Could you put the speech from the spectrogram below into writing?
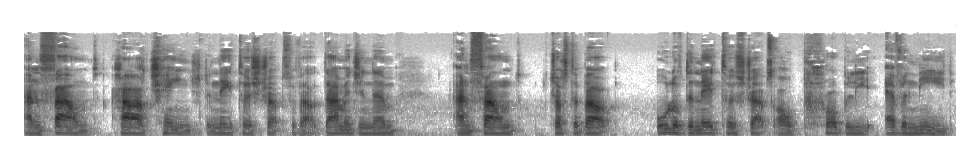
and found how I change the NATO straps without damaging them and found just about all of the NATO straps I'll probably ever need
